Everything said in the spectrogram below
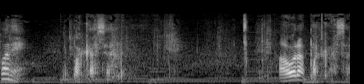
Vale, para casa. Ahora para casa.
